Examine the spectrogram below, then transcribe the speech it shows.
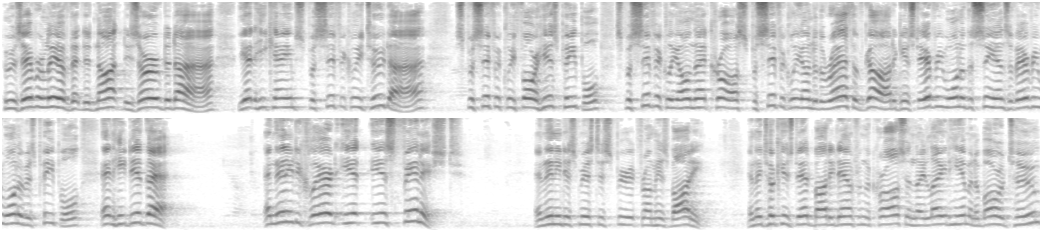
who has ever lived that did not deserve to die, yet he came specifically to die, specifically for his people, specifically on that cross, specifically under the wrath of God against every one of the sins of every one of his people, and he did that. And then he declared, It is finished. And then he dismissed his spirit from his body. And they took his dead body down from the cross and they laid him in a borrowed tomb.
